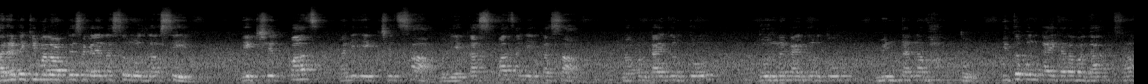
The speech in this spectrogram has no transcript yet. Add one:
बऱ्यापैकी मला वाटते सगळ्यांना समजलं असेल. एकशे पाच आणि एकशे सहा म्हणजे एकाच पाच आणि एका सहा मग आपण काय करतो? दोन काय करतो? मिनिटांना भागतो. इथं पण काय करा बघा. हा?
